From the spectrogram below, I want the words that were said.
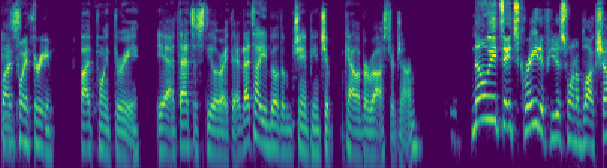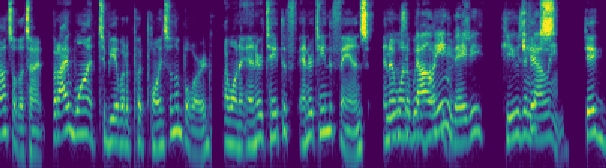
Five point three. 5.3. Yeah, that's a steal right there. That's how you build a championship caliber roster, John. No, it's it's great if you just want to block shots all the time. But I want to be able to put points on the board. I want to entertain the entertain the fans, and Hughes I want to win. games. baby. Hughes and. Dahlin. dig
